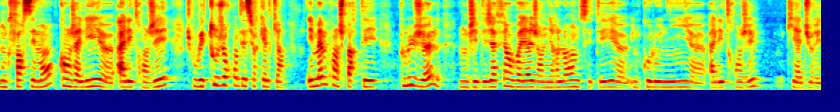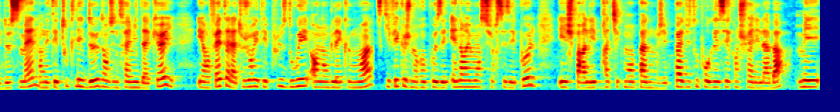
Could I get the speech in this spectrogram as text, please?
Donc forcément, quand j'allais euh, à l'étranger, je pouvais toujours compter sur quelqu'un. Et même quand je partais plus jeune, donc j'ai déjà fait un voyage en Irlande, c'était euh, une colonie euh, à l'étranger qui a duré deux semaines. On était toutes les deux dans une famille d'accueil et en fait elle a toujours été plus douée en anglais que moi, ce qui fait que je me reposais énormément sur ses épaules et je parlais pratiquement pas donc j'ai pas du tout progressé quand je suis allée là-bas. Mais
